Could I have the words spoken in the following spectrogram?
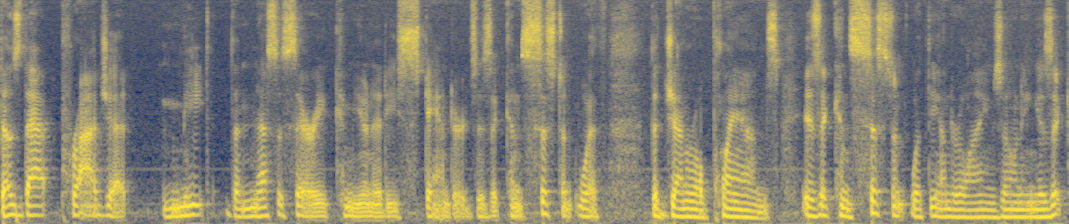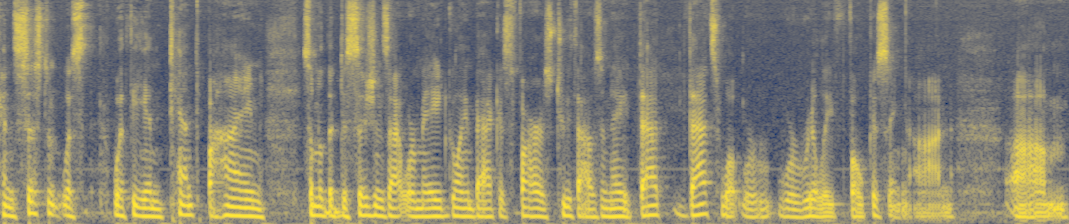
Does that project meet the necessary community standards? Is it consistent with the general plans? Is it consistent with the underlying zoning? Is it consistent with, with the intent behind some of the decisions that were made going back as far as 2008? That, that's what we're, we're really focusing on. Um,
